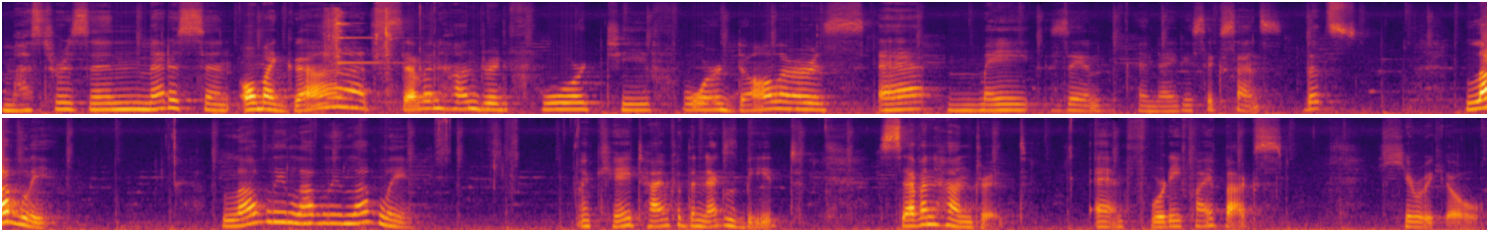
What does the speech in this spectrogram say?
masters in medicine. Oh my god, $744. Amazing. And 96 cents. That's lovely. Lovely, lovely, lovely. Okay, time for the next beat. 745 bucks. Here we go.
